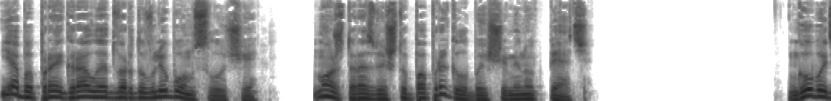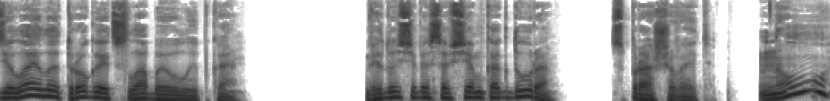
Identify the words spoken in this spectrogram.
Я бы проиграл Эдварду в любом случае. Может, разве что попрыгал бы еще минут пять. Губы Дилайлы трогает слабая улыбка. «Веду себя совсем как дура?» — спрашивает. «Ну?»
